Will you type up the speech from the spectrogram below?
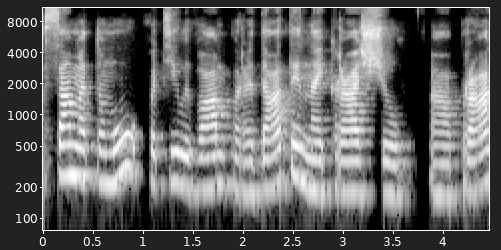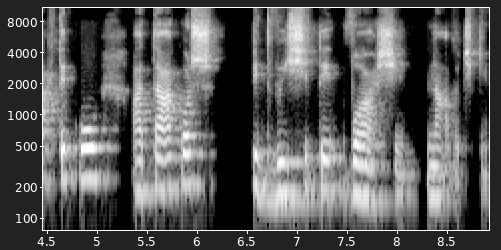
саме тому хотіли вам передати найкращу практику, а також підвищити ваші навички.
